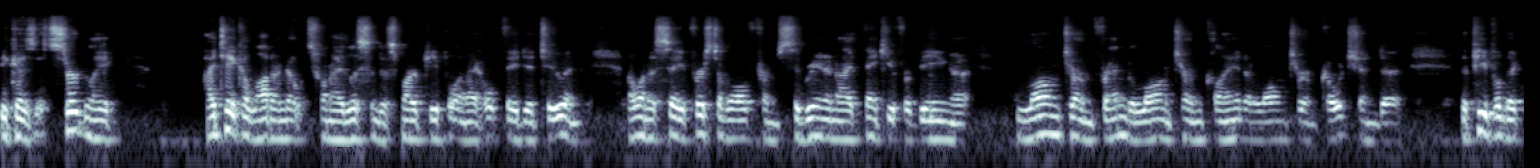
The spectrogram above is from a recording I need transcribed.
because it's certainly I take a lot of notes when I listen to smart people, and I hope they did too. And I want to say, first of all, from Sabrina and I, thank you for being a long term friend, a long term client, and a long term coach. And uh, the people that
